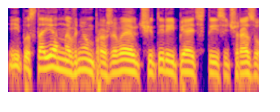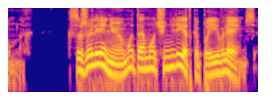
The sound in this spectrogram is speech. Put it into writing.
И постоянно в нем проживают 4-5 тысяч разумных. К сожалению, мы там очень редко появляемся,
